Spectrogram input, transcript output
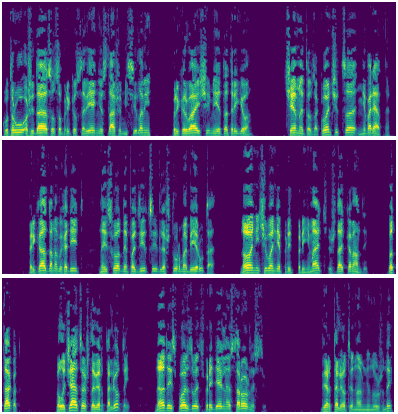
К утру ожидается соприкосновение с нашими силами, прикрывающими этот регион. Чем это закончится, непонятно. Приказано выходить на исходные позиции для штурма Бейрута, но ничего не предпринимать, ждать команды. Вот так вот. Получается, что вертолеты надо использовать с предельной осторожностью. Вертолеты нам не нужны,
